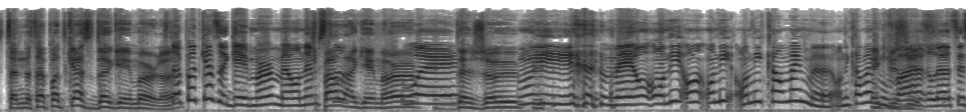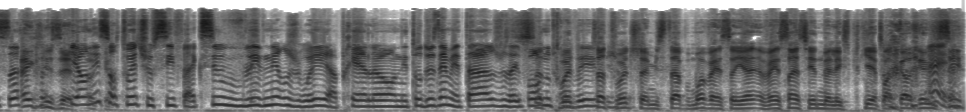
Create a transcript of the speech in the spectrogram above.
C'est un, podcast de gamer, là. C'est un podcast de gamer, mais on aime Je ça. parle en gamer, Ouais. de jeux, puis Oui, mais on, on est on, on est on est quand même euh, on est quand même Inclusif. ouvert là, c'est ça. Inclusif, Puis on est sur Twitch aussi, fait que si vous voulez venir jouer après là, on est au deuxième étage, vous allez pouvoir ça, nous Twitch, trouver. ça, Twitch, c'est un mystère pour moi. Vincent, Vincent a essayé de me l'expliquer, il n'a pas encore réussi. Hey,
